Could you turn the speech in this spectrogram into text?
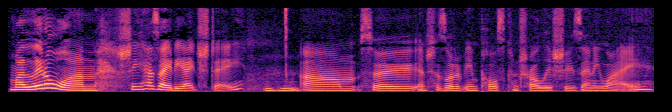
My little one, she has ADHD. Um, so, and she has a lot of impulse control issues anyway.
